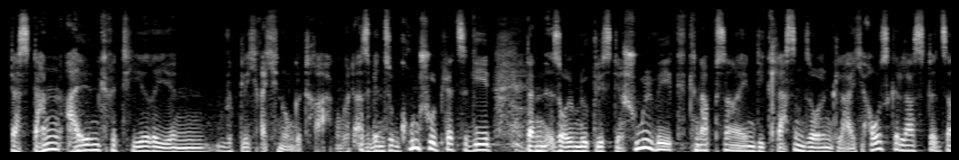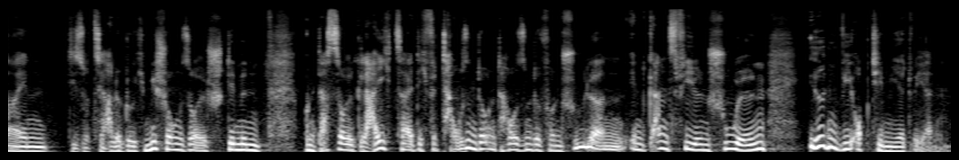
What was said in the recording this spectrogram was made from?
dass dann allen Kriterien wirklich Rechnung getragen wird. Also wenn es um Grundschulplätze geht, dann soll möglichst der Schulweg knapp sein, die Klassen sollen gleich ausgelastet sein, die soziale Durchmischung soll stimmen und das soll gleichzeitig für Tausende und Tausende von Schülern in ganz vielen Schulen irgendwie optimiert werden.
